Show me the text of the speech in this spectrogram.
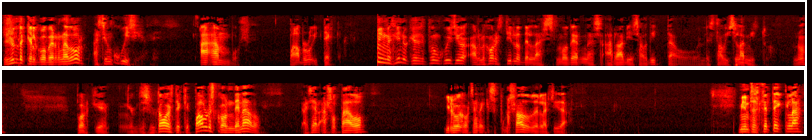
Resulta que el gobernador hace un juicio a ambos, Pablo y Tecla. Me imagino que fue un juicio al mejor estilo de las modernas Arabia Saudita o el Estado Islámico, ¿no? Porque el resultado es de que Pablo es condenado a ser azotado y luego a ser expulsado de la ciudad. Mientras que Tecla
